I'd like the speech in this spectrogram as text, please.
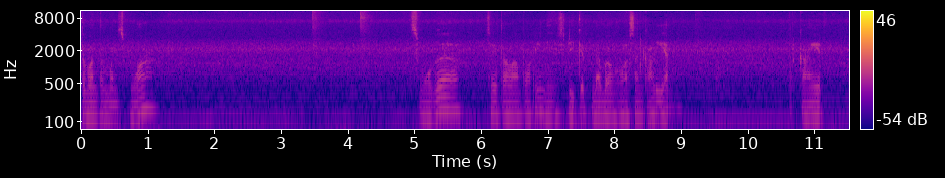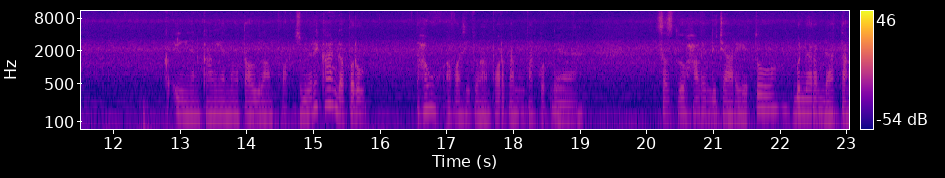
teman-teman semua semoga cerita lapor ini sedikit menambah wawasan kalian terkait keinginan kalian mengetahui lampor sebenarnya kalian nggak perlu tahu apa sih itu lampor kan takutnya. Sesuatu hal yang dicari itu beneran datang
